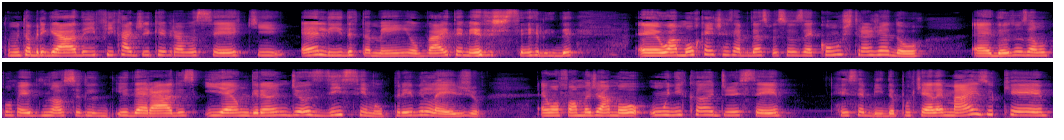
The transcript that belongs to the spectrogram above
Então, muito obrigada e fica a dica aí para você que é líder também ou vai ter medo de ser líder. É, o amor que a gente recebe das pessoas é constrangedor. É, Deus nos ama por meio dos nossos liderados e é um grandiosíssimo privilégio. É uma forma de amor única de ser recebida, porque ela é mais do que.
